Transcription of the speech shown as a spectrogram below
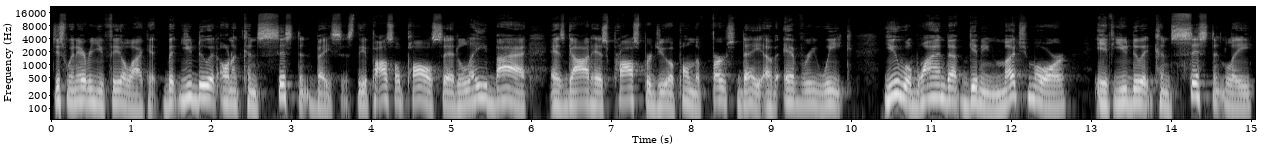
just whenever you feel like it, but you do it on a consistent basis. The apostle Paul said, lay by as God has prospered you upon the first day of every week. You will wind up giving much more if you do it consistently,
